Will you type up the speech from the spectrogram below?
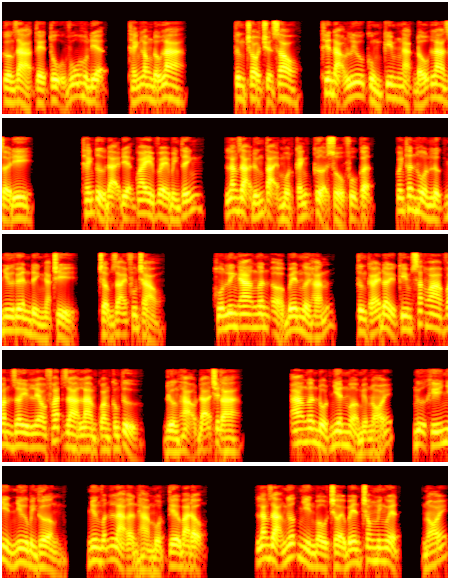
cường giả tề tụ vũ hồn điện, thánh long đấu la. Từng trò chuyện sau, thiên đạo lưu cùng kim ngạc đấu la rời đi. Thánh tử đại điện quay về bình tĩnh lăng dạ đứng tại một cánh cửa sổ phụ cận, quanh thân hồn lực như lên đỉnh ngạc chỉ, chậm rãi phun trào. Hồn linh a ngân ở bên người hắn, từng cái đầy kim sắc hoa văn dây leo phát ra làm quan công tử, đường hạo đã chết ta. A ngân đột nhiên mở miệng nói, ngữ khí nhìn như bình thường, nhưng vẫn là ẩn hàm một tia ba động. Lăng dạ ngước nhìn bầu trời bên trong minh nguyệt, nói,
